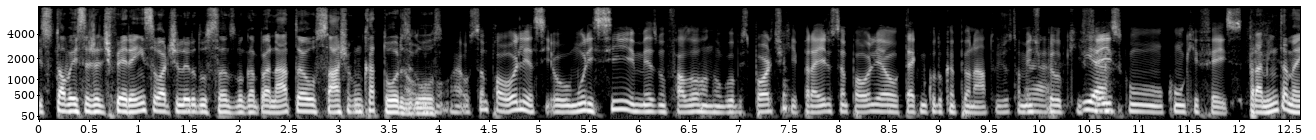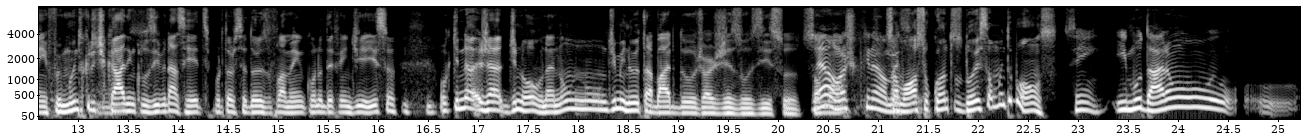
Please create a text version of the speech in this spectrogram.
Isso talvez seja a diferença. O artilheiro do Santos no campeonato é o Sacha com 14 gols. O, é, o Sampaoli, assim, o Murici mesmo falou no Globo Esporte que para ele o Sampaoli é o técnico do campeonato, justamente É, pelo que e é. fez com, com o que fez. Pra mim também. Fui muito criticado, É. inclusive nas redes, por torcedores do Flamengo quando defendi isso. O que, não- já, de novo, né? Não, não diminui o trabalho do Jorge Jesus isso. Só, não, acho que não, só mas mostra o quanto os dois são muito bons. Sim, e mudaram o- o-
